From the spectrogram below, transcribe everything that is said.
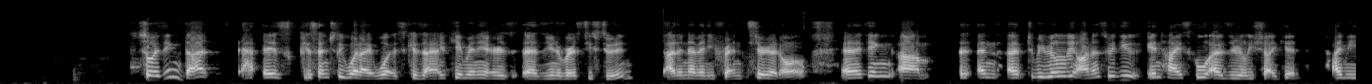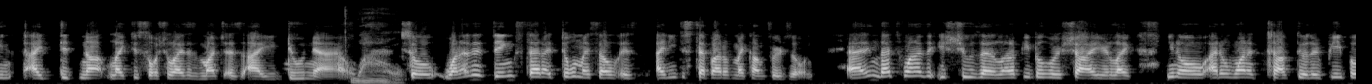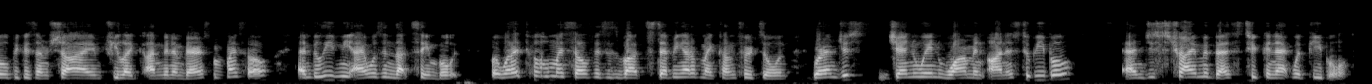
So I think that is essentially what I was because I came in here as, as, a university student. I didn't have any friends here at all, and I think, um, and uh, to be really honest with you, in high school I was a really shy kid. I mean, I did not like to socialize as much as I do now. Wow. So one of the things that I told myself is I need to step out of my comfort zone. And I think that's one of the issues that a lot of people who are shy are like, you know, I don't want to talk to other people because I'm shy and feel like I'm going to embarrass myself. And believe me, I was in that same boat. But what I told myself is, is about stepping out of my comfort zone where I'm just genuine, warm, and honest to people and just try my best to connect with people.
